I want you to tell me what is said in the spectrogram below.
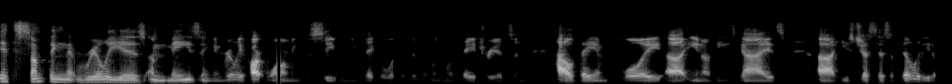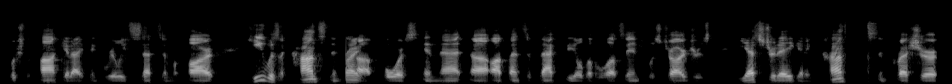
it's something that really is amazing and really heartwarming to see when you take a look at the New England Patriots and how they employ, uh, you know, these guys. Uh, he's just his ability to push the pocket, I think, really sets him apart. He was a constant Right. uh, force in that uh, offensive backfield of the Los Angeles Chargers yesterday, getting constant pressure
